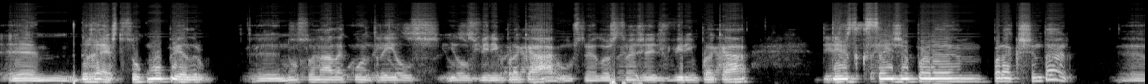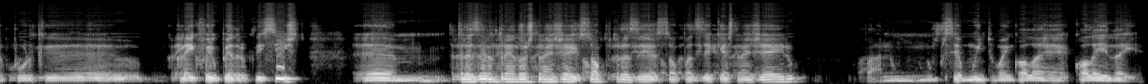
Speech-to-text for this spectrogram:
Um, de resto, sou como o Pedro, não sou nada contra eles, eles virem para cá, os treinadores estrangeiros virem para cá, desde que seja para, para acrescentar. Uh, porque uh, creio que foi o Pedro que disse isto. Um, trazer um treinador estrangeiro só por trazer, só para dizer que é estrangeiro, pá, não, não percebo muito bem qual é, qual é a ideia.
